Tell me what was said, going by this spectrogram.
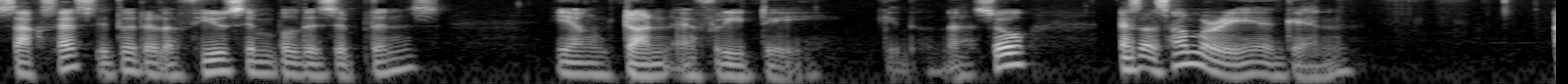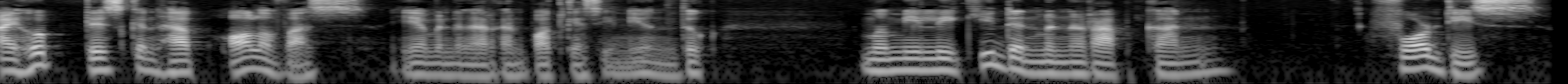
success itu adalah few simple disciplines yang done every day gitu. Nah, so as a summary again, I hope this can help all of us yang mendengarkan podcast ini untuk memiliki dan menerapkan 4Ds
